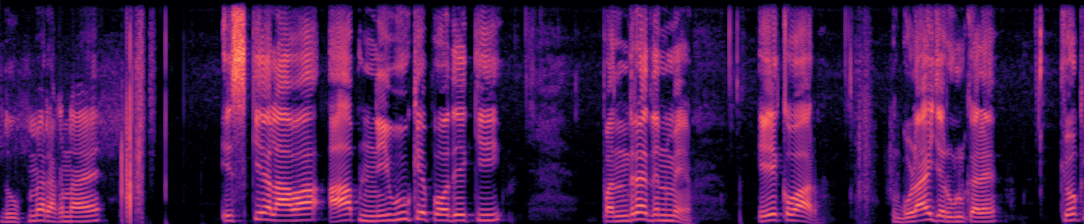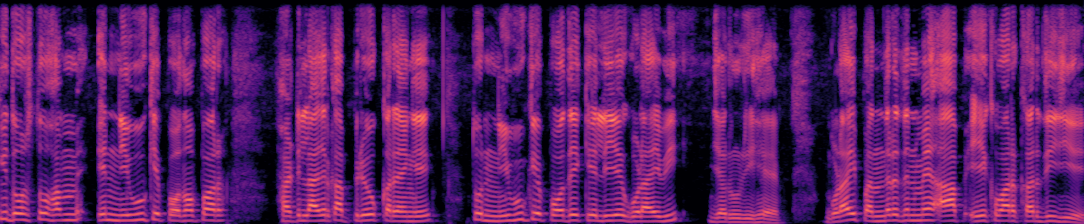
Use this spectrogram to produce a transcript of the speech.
धूप में रखना है। इसके अलावा आप नींबू के पौधे की पंद्रह दिन में एक बार गुड़ाई ज़रूर करें, क्योंकि दोस्तों हम इन नींबू के पौधों पर फर्टिलाइज़र का प्रयोग करेंगे तो नींबू के पौधे के लिए गुड़ाई भी ज़रूरी है। गुड़ाई पंद्रह दिन में आप एक बार कर दीजिए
